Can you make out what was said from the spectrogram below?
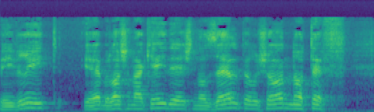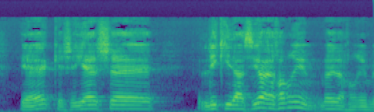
בעברית, בלושן הקדש, נוזל פירושו נוטף. כשיש ליקידסיו, איך אומרים? לא יודע איך אומרים.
